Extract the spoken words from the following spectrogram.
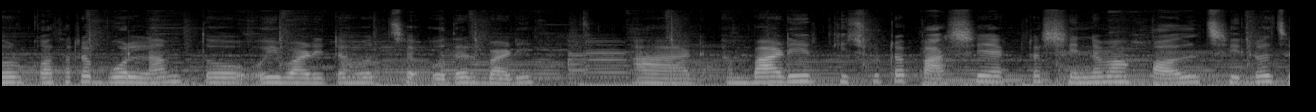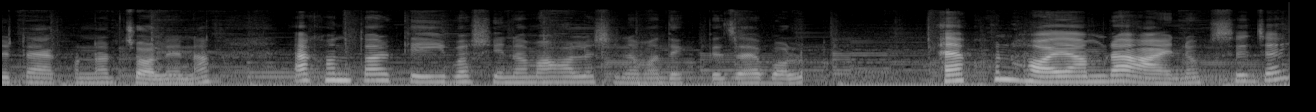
ওর কথাটা বললাম, তো ওই বাড়িটা হচ্ছে ওদের বাড়ি। আর বাড়ির কিছুটা পাশে একটা সিনেমা হল ছিল যেটা এখন আর চলে না। এখন তো আর কেই বা সিনেমা হলে সিনেমা দেখতে যায় বলো? এখন হয় আমরা আইনক্সে যাই,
